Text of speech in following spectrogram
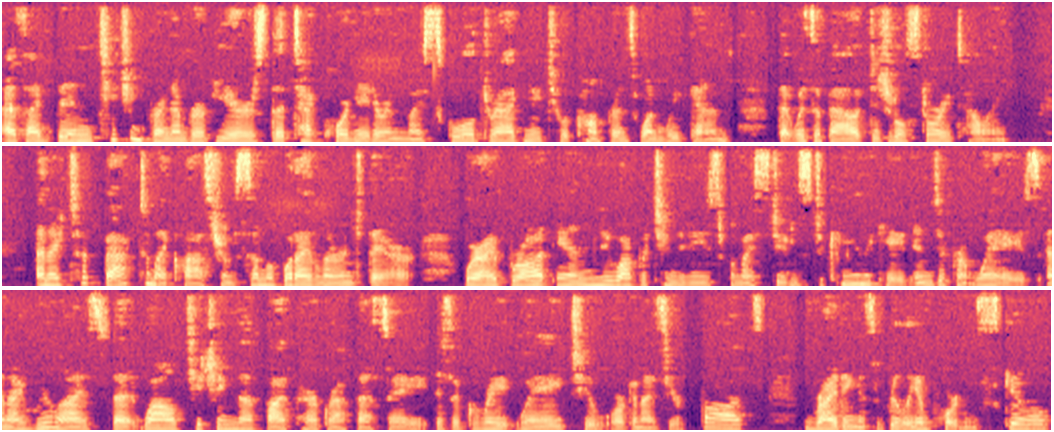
As I'd been teaching for a number of years, the tech coordinator in my school dragged me to a conference one weekend that was about digital storytelling. And I took back to my classroom some of what I learned there, where I brought in new opportunities for my students to communicate in different ways. And I realized that while teaching the five paragraph essay is a great way to organize your thoughts, writing is a really important skill,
